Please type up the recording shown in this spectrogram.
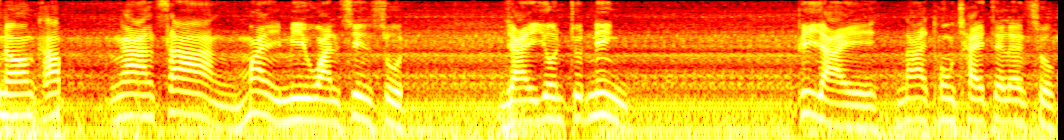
ี่น้องครับ งานสร้างไม่มีวันสิ้นสุด ใหญ่ยนจุดนิ่ง พี่ใหญ่นายธงชัยเจริญสุข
